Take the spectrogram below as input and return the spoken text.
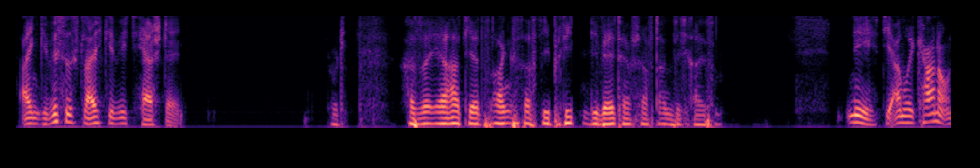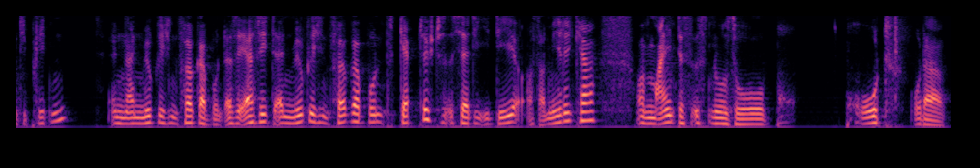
ein gewisses Gleichgewicht herstellen. Gut. Also er hat jetzt Angst, dass die Briten die Weltherrschaft an sich reißen. Nee, die Amerikaner und die Briten in einen möglichen Völkerbund. Also er sieht einen möglichen Völkerbund skeptisch, das ist ja die Idee aus Amerika und meint, das ist nur so Brot oder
